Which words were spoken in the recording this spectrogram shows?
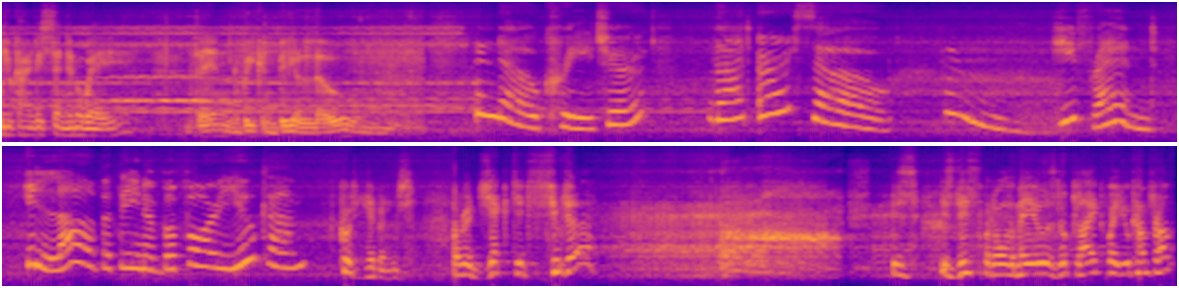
Will you kindly send him away? Then we can be alone. No, creature. That Urso. Hmm. He friend. He love Athena before you come. Good heavens, a rejected suitor? Is, is this what all the males look like where you come from?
